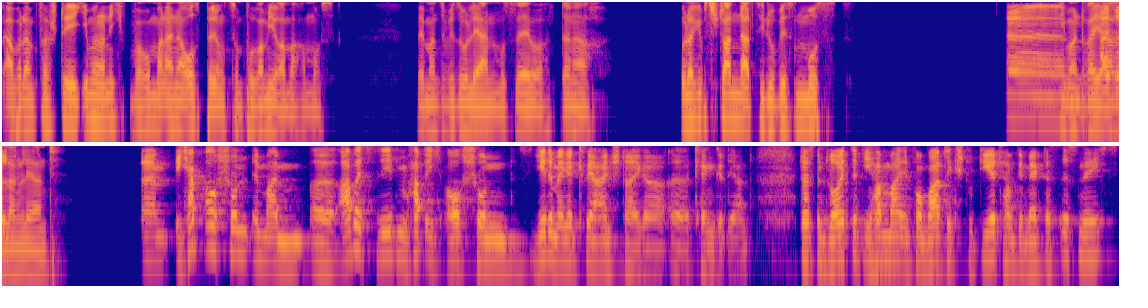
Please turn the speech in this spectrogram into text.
aber dann verstehe ich immer noch nicht, warum man eine Ausbildung zum Programmierer machen muss. Wenn man sowieso lernen muss selber danach. Oder gibt es Standards, die du wissen musst, ähm, die man drei Jahre also, lang lernt? Ähm, ich habe auch schon in meinem äh, Arbeitsleben habe ich auch schon jede Menge Quereinsteiger äh, kennengelernt. Das sind Leute, die haben mal Informatik studiert, haben gemerkt, das ist nichts,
